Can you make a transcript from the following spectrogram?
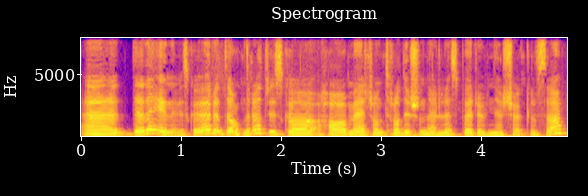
Eh, det er det ene vi skal gjøre. Det andre er at vi skal ha mer sånn tradisjonelle spørreundersøkelser.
